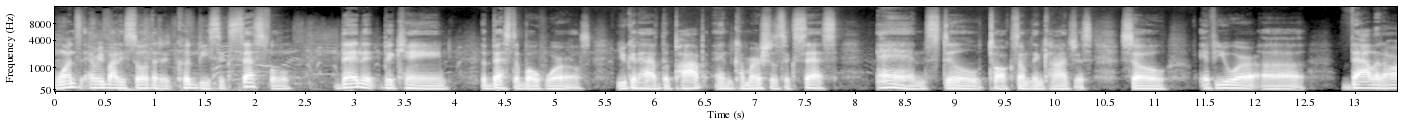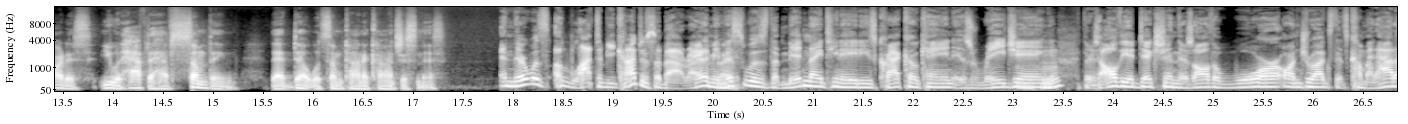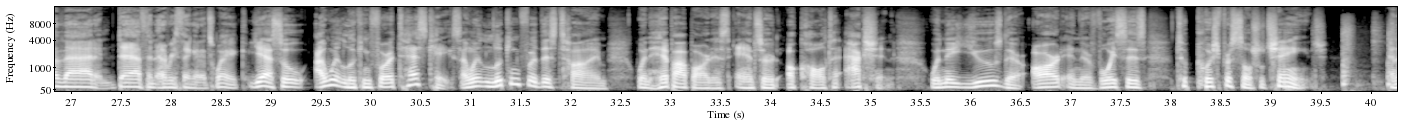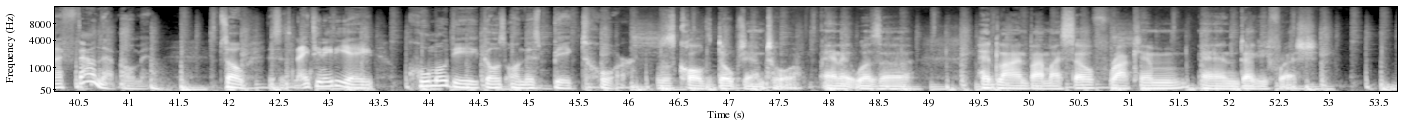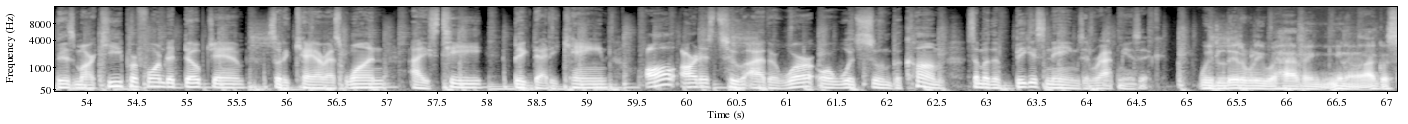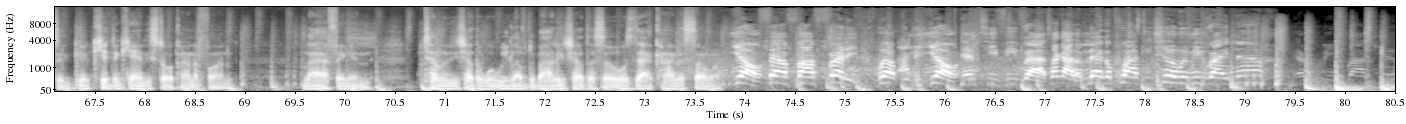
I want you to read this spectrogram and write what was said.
Once everybody saw that it could be successful, then it became the best of both worlds. You could have the pop and commercial success and still talk something conscious. So if you were a valid artist, you would have to have something that dealt with some kind of consciousness. And there was a lot to be conscious about, right? I mean, this was the mid 1980s. Crack cocaine is raging. Mm-hmm. There's all the addiction. There's all the war on drugs that's coming out of that, and death and everything in its wake. Yeah, so I went looking for a test case. I went looking for this time when hip hop artists answered a call to action, when they used their art and their voices to push for social change. And I found that moment. So this is 1988. Kool Moe Dee goes on this big tour. It was called the Dope Jam Tour, and it was a headlined by myself, Rakim, and Dougie Fresh. Biz Markie performed at Dope Jam, so did KRS One, Ice T, Big Daddy Kane, all artists who either were or would soon become some of the biggest names in rap music. We literally were having, you know, I go say, a kid in a candy store kind of fun, laughing and telling each other what we loved about each other. So it was that kind of summer. Yo, Fab Five Freddy, welcome to Yo MTV Raps. I got a mega posse chilling with me right now.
